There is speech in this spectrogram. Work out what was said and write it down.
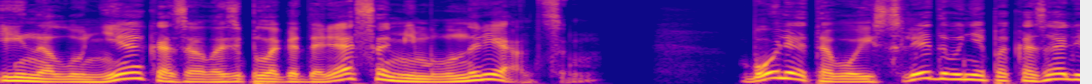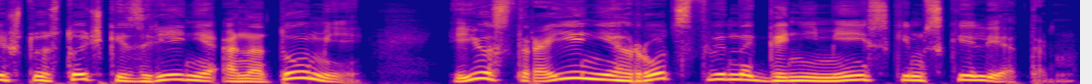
и на Луне оказалась благодаря самим лунарианцам. Более того, исследования показали, что с точки зрения анатомии ее строение родственно ганимейским скелетам,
